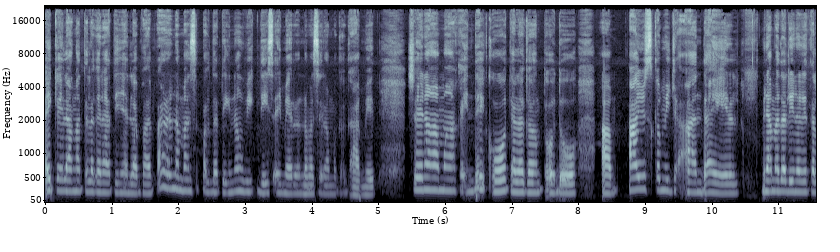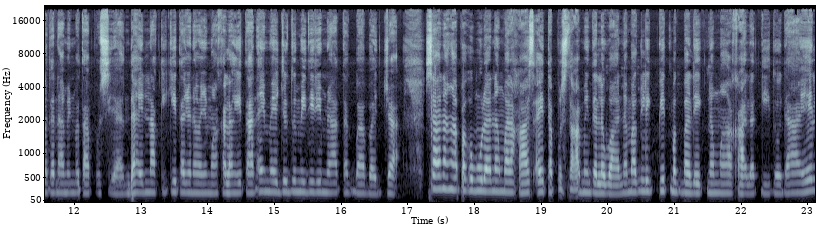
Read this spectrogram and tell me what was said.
ay kailangan talaga natin yan laban para naman sa pagdating ng weekdays ay meron naman silang magagamit. So yun nga mga kainday ko, talagang todo um, ayos kami dyan dahil minamadali na rin talaga namin matapos yan. Dahil nakikita nyo naman yung mga kalangitan ay medyo dumidilim na at nagbabadya. Sana nga pag umulan ng malakas ay tapos na kaming dalawa na magligpit magbalik ng mga kalat dito dahil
